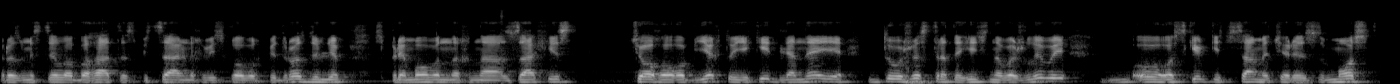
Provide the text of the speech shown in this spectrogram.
розмістила багато спеціальних військових підрозділів, спрямованих на захист цього об'єкту, який для неї дуже стратегічно важливий, оскільки саме через мост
